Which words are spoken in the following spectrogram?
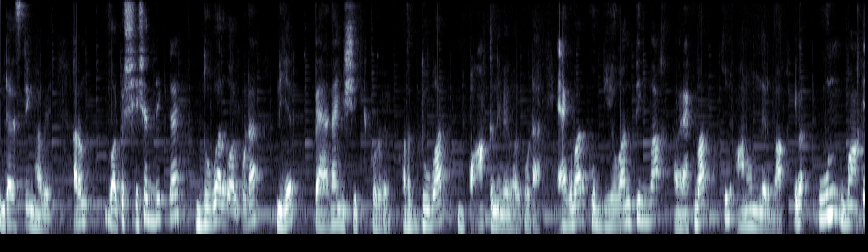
ইন্টারেস্টিং হবে কারণ গল্পের শেষের দিকটায় দুবার গল্পটা নিজের প্যারাডাইম শিফট করবে, অর্থাৎ দুবার বাঁক নেবে গল্পটা। একবার খুব বিয়োগান্তিক বাঁক, আবার একবার খুব আনন্দের বাঁক। এবার কোন বাঁকে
